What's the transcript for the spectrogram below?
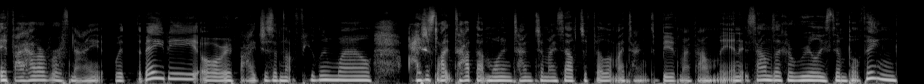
if I have a rough night with the baby or if I just am not feeling well, I just like to have that morning time to myself to fill up my tank to be with my family. And it sounds like a really simple thing,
